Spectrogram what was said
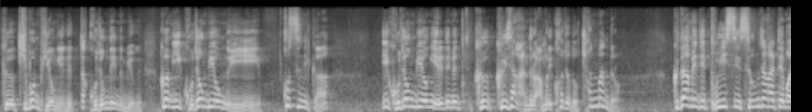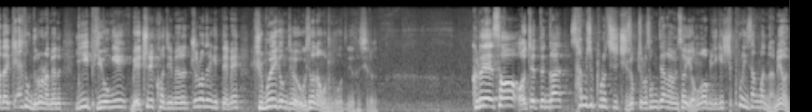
그 기본 비용이에요. 딱 고정돼 있는 비용이에요. 그럼 이 고정 비용이 코스니까 이 고정 비용이 예를 들면 그, 그 이상 안 들어. 아무리 커져도 천만 들어. 그 다음에 이제 VC 성장할 때마다 계속 늘어나면 이 비용이 매출이 커지면 줄어들기 때문에 규모의 경제가 여기서 나오는 거거든요, 사실은. 그래서 어쨌든 간 30%씩 지속적으로 성장하면서 영업이익이 10% 이상만 나면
